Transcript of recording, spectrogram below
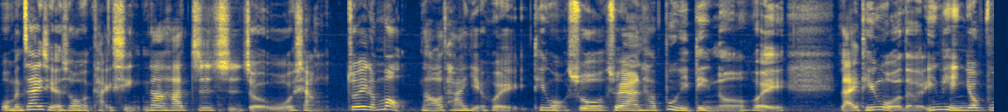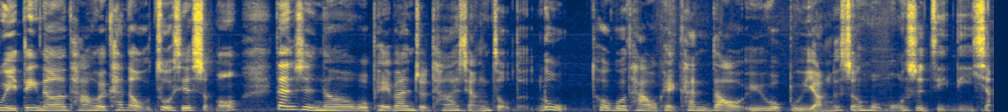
我们在一起的时候很开心。那他支持着我想追的梦，然后他也会听我说，虽然他不一定呢会来听我的音频，又不一定呢他会看到我做些什么，但是呢，我陪伴着他想走的路。透过它，我可以看到与我不一样的生活模式及理想。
